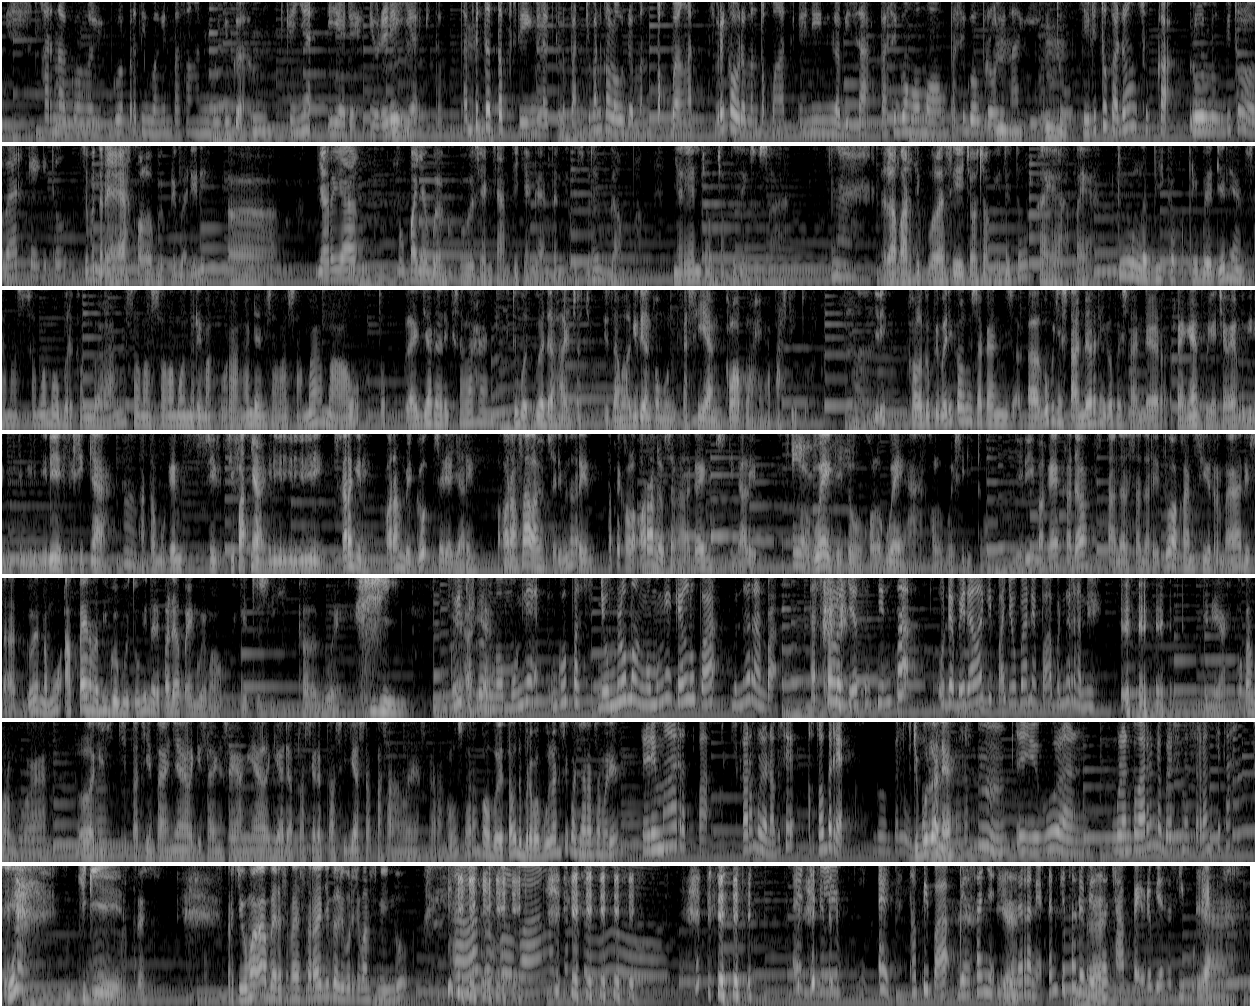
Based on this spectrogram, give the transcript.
karena gue ngeli gue pertimbangin pasangan gue juga hmm, kayaknya iya deh ya udah deh Mhm. iya gitu tapi Mhm. tetap sih ngeliat ke depan cuman kalau udah mentok banget sebenarnya kalau udah mentok banget ini ini nggak bisa pasti gue ngomong pasti gue obrolin Mhm. lagi gitu jadi tuh kadang suka lulu gitu loh bar kayak gitu Sebenarnya ya kalau gue pribadi nih eh, nyari yang rupanya bagus, yang cantik, yang ganteng gitu sebenarnya gampang. Nyari yang cocok tuh yang susah. nah Dalam artikulasi cocok itu tuh kayak apa ya? Itu lebih ke kepribadian yang sama-sama mau berkembang, sama-sama mau nerima kekurangan dan sama-sama mau untuk belajar dari kesalahan. Itu buat gue ada hal yang cocok. Ditambah lagi dengan komunikasi yang klop lah ya pasti itu. hmm. Jadi kalau gue pribadi kalau misalkan misal, eh, gue punya standar nih, gue punya standar pengen punya cewek yang begini begini begini, begini fisiknya Hmm. atau mungkin si- sifatnya gini gini gini gini. Sekarang gini, orang bego bisa diajarin, orang salah bisa dibenerin. Tapi kalau orang nggak bisa ngehargain harus ditinggalin. Iya Kalau gue gitu, kalau gue ya, kalau gue sih gitu. Jadi makanya kadang standar-standar itu akan sirna di saat gue nemu apa yang lebih gue butuhin daripada apa yang gue mau. Gitu sih kalau gue. gue Ya, juga ya. ngomongnya gue pas jomblo mah ngomongnya kayak lu pak beneran pak ntar kalau jatuh cinta udah beda lagi pak jawabannya pak beneran ya Gini ya, lo kan perempuan, lo lagi Hmm. cinta-cintanya, lagi sayang-sayangnya, lagi adaptasi-adaptasinya sama pasangan lo yang sekarang. Lo sekarang kalau boleh tahu udah berapa bulan sih pacaran sama dia? dari Maret pak sekarang bulan apa sih Oktober ya gue sampai lupa Tujuh bulan ya? sekarang. hmm tujuh bulan bulan kemarin udah baru semesteran kita Iya, gitu. Percuma ah, beres semesteran juga libur cuma seminggu. ah sebel banget kan eh jadi lib- eh tapi pak biasanya Iya. beneran ya kan kita udah biasa capek udah biasa sibuk ya Iya.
